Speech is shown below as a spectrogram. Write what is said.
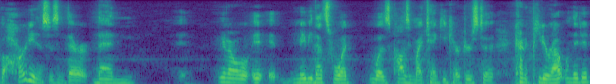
the hardiness isn't there, then it, you know it, it, maybe that's what was causing my tanky characters to kind of peter out when they did.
